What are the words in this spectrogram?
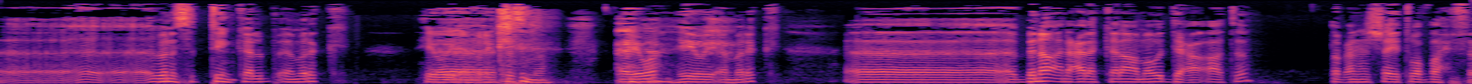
آه، ابن الستين كلب أمريك. هيوي آه، أمريك. شو اسمه؟ أيوه. هيوي أمريك. آه، بناء على كلامه وادعاءاته. طبعا هالشيء يتوضح في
